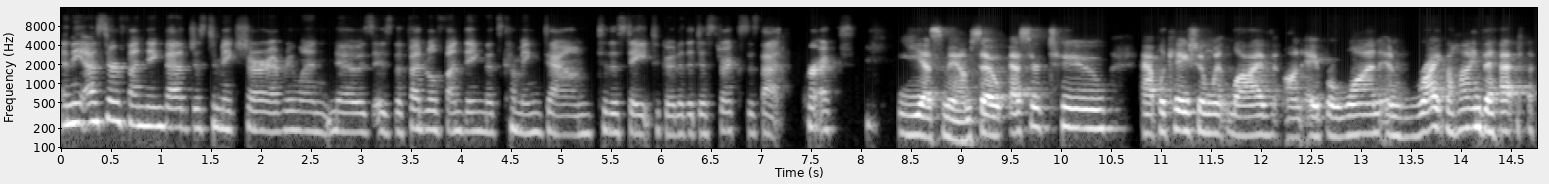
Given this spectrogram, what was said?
And the ESSER funding, Bev, just to make sure everyone knows, is the federal funding that's coming down to the state to go to the districts. Is that correct? Yes, ma'am. So ESSER 2 application went live on April 1, and right behind that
